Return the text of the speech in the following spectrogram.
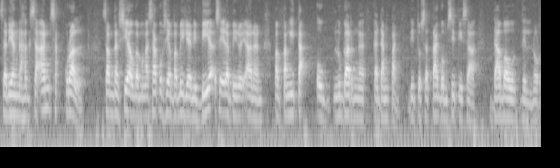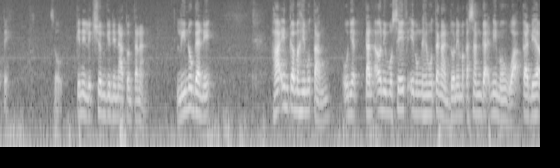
sa diyang nahagsaan sa kural. Samtang siya ug ang mga sakop siyang pamilya ni biya sa ilang Pinoyanan pagpangita og lugar nga kadangpan dito sa Tagum City sa Davao del Norte. So, kini leksyon gini naton tanan. Lino gani hain ka mahimutang unya tan-aw nimo safe imong nahimutangan. Dunay makasangga nimo wa ka diha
